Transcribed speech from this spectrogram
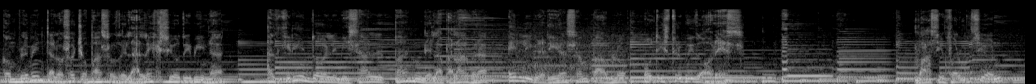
Complementa los ocho pasos de la Alexio Divina adquiriendo el emisal Pan de la Palabra en Librería San Pablo o distribuidores. Más información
